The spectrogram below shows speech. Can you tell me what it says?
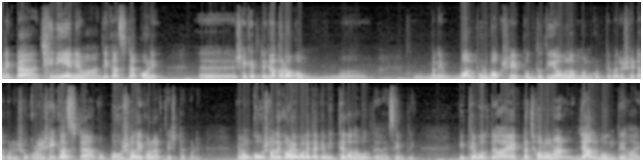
অনেকটা ছিনিয়ে নেওয়া যে কাজটা করে সেক্ষেত্রে যত রকম মানে বলপূর্বক সে পদ্ধতি অবলম্বন করতে পারে সেটা করে। শুক্রই সেই কাজটা খুব কৌশলে করার চেষ্টা করে। এবং কৌশলে করে বলে তাকে মিথ্যে কথা বলতে হয় সিম্পলি মিথ্যে বলতে হয়, একটা ছলনার জাল বুনতে হয়,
